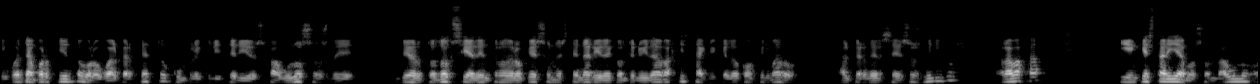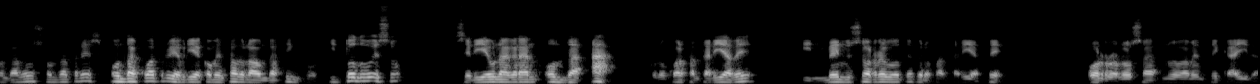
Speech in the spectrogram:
50%, con lo cual perfecto, cumple criterios fabulosos de, de ortodoxia dentro de lo que es un escenario de continuidad bajista que quedó confirmado al perderse esos mínimos a la baja. ¿Y en qué estaríamos? Onda 1, onda 2, onda 3, onda 4 y habría comenzado la onda 5. Y todo eso sería una gran onda A, con lo cual faltaría B, inmenso rebote, pero faltaría C. Horrorosa nuevamente caída.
